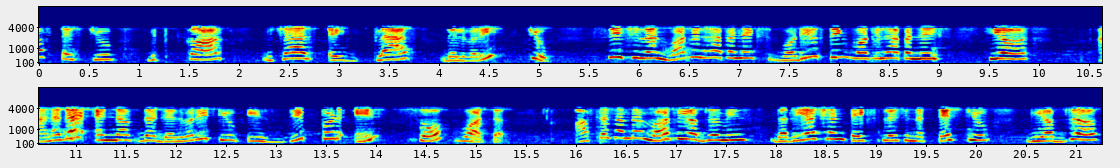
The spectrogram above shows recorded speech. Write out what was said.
of test tube with cork which has a glass delivery tube. See children, what will happen next? What do you think what will happen next? Here, another end of the delivery tube is dipped in soap water. After some time what we observe means the reaction takes place in the test tube. We observe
